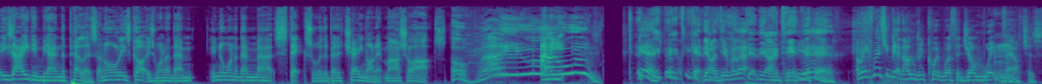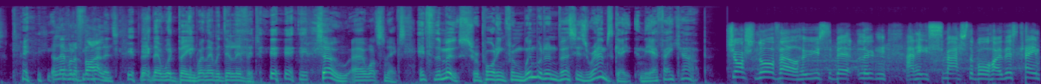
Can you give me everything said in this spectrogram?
He's hiding behind the pillars, and all he's got is one of them You know, one of them uh, sticks with a bit of chain on it, martial arts. Oh, and he, Yeah, get the idea with that. Get the idea Yeah. there. I mean, can you imagine getting 100 quid worth of John Wick vouchers? the level of violence that there would be when they were delivered. So, uh, what's next? It's the Moose reporting from Wimbledon versus Ramsgate in the FA Cup. Josh Neufville, who used to be at Luton, and he smashed the ball home. This came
